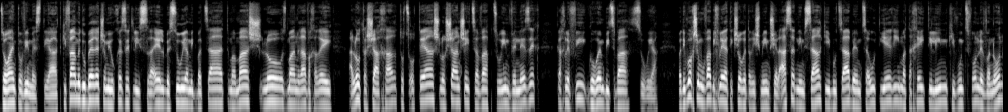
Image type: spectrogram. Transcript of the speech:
צהריים טובים, אסתי. התקיפה המדוברת שמיוחסת לישראל בסוריה מתבצעת ממש לא זמן רב אחרי עלות השחר. תוצאותיה שלושה אנשי צבא פצועים ונזק, כך לפי גורם בצבא סוריה. בדיווח שמובא בכלי התקשורת הרשמיים של אסד נמסר כי היא בוצעה באמצעות ירי מטחי טילים מכיוון צפון לבנון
